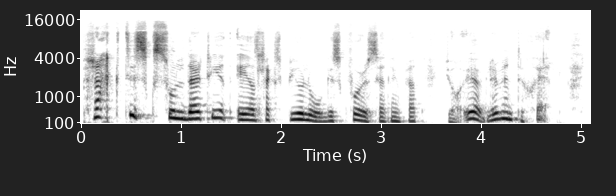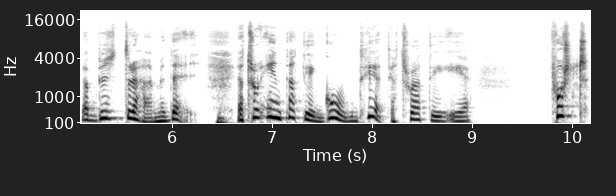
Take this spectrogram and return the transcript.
Praktisk solidaritet är en slags biologisk förutsättning för att jag överlever inte själv. Jag byter det här med dig. Mm. Jag tror inte att det är godhet. Jag tror att det är först,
